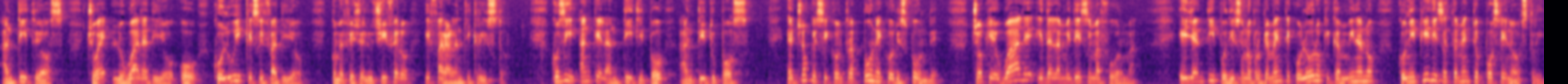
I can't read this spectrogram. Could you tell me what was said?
antiteos, cioè l'uguale a Dio o colui che si fa Dio, come fece Lucifero e farà l'anticristo. Così anche l'antitipo, antitupos, è ciò che si contrappone e corrisponde, ciò che è uguale e della medesima forma, e gli antipodi sono propriamente coloro che camminano con i piedi esattamente opposti ai nostri.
